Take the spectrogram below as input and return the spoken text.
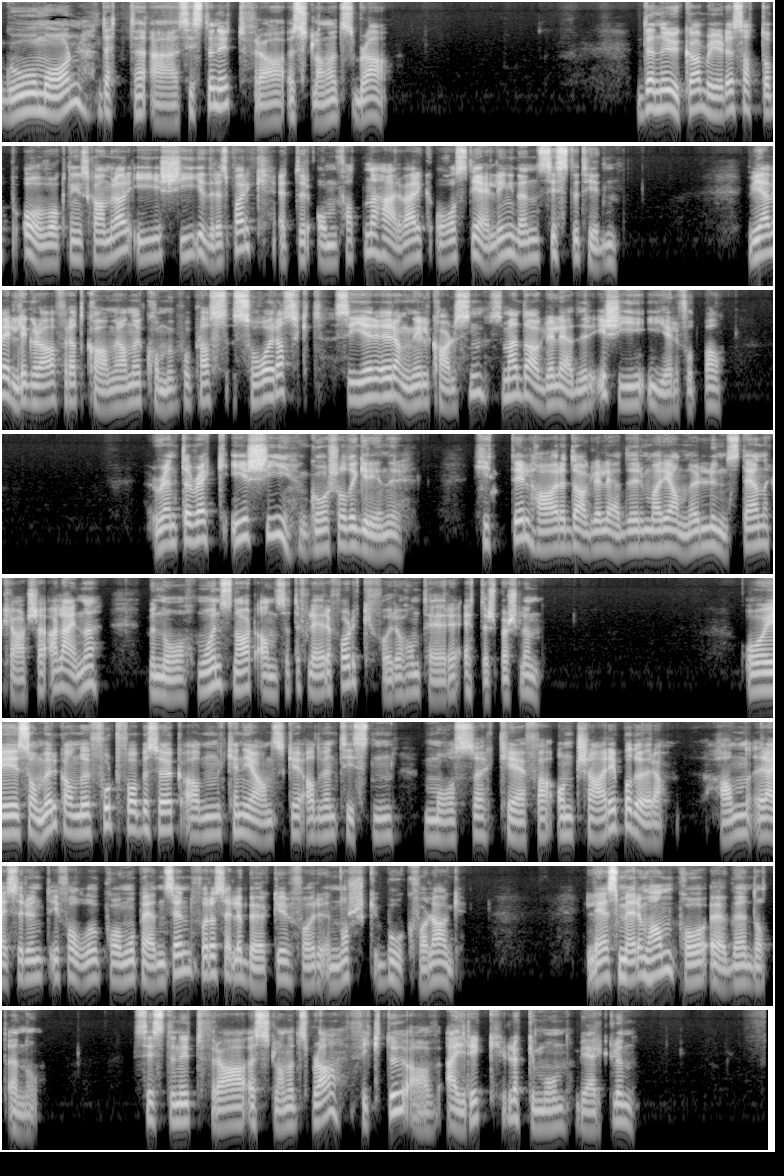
God morgen, dette er siste nytt fra Østlandets Blad. Denne uka blir det satt opp overvåkningskameraer i Ski idrettspark etter omfattende hærverk og stjeling den siste tiden. Vi er veldig glad for at kameraene kommer på plass så raskt, sier Ragnhild Karlsen, som er daglig leder i Ski IL fotball. Rent-a-wreck i Ski går så det griner. Hittil har daglig leder Marianne Lundsten klart seg alene, men nå må hun snart ansette flere folk for å håndtere etterspørselen. Og i sommer kan du fort få besøk av den kenyanske adventisten Mose Kefa Onchari på døra. Han reiser rundt i Follo på mopeden sin for å selge bøker for Norsk Bokforlag. Les mer om han på øb.no. Siste nytt fra Østlandets Blad fikk du av Eirik Løkkemoen Bjerklund.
